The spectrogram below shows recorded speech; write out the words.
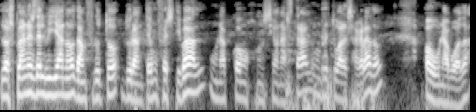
Los planes del villano dan fruto durante un festival, una conjunción astral, un ritual sagrado o una boda.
